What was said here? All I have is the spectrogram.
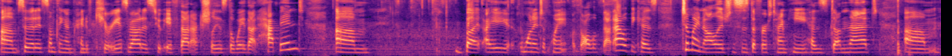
Um, so that is something I'm kind of curious about as to if that actually is the way that happened. Um, but I wanted to point all of that out because, to my knowledge, this is the first time he has done that. Um,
